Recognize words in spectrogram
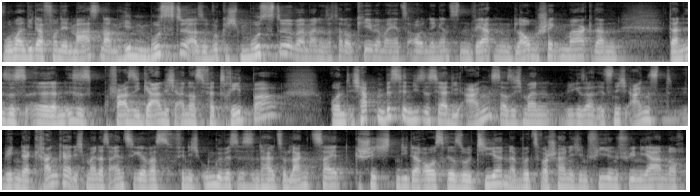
wo man wieder von den Maßnahmen hin musste, also wirklich musste, weil man gesagt hat, okay, wenn man jetzt auch in den ganzen Werten Glauben schenken mag, dann, dann, ist, es, äh, dann ist es quasi gar nicht anders vertretbar. Und ich habe ein bisschen dieses Jahr die Angst, also ich meine, wie gesagt, jetzt nicht Angst wegen der Krankheit. Ich meine, das Einzige, was finde ich ungewiss ist, sind halt so Langzeitgeschichten, die daraus resultieren. Da wird es wahrscheinlich in vielen, vielen Jahren noch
